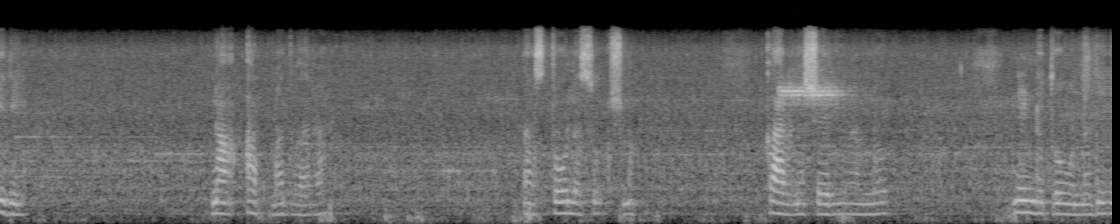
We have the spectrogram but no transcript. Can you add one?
ఇది నా ఆత్మ ద్వారా నా స్థూల సూక్ష్మ కారణ శరీరంలో నిండుతూ ఉన్నది.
